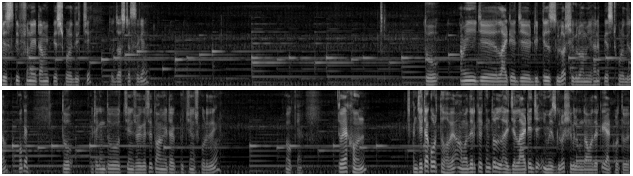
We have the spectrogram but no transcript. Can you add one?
ডিসক্রিপশনে এটা আমি পেস্ট করে দিচ্ছি, তো জাস্ট এ সেকেন্ড তো আমি যে লাইটের যে ডিটেলসগুলো সেগুলো আমি এখানে পেস্ট করে দিলাম, ওকে? তো এটা কিন্তু চেঞ্জ হয়ে গেছে, তো আমি এটা একটু চেঞ্জ করে দিই, ওকে? তো এখন যেটা করতে হবে, আমাদেরকে কিন্তু যে লাইটের যে ইমেজগুলো সেগুলো কিন্তু আমাদেরকে অ্যাড করতে হবে।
